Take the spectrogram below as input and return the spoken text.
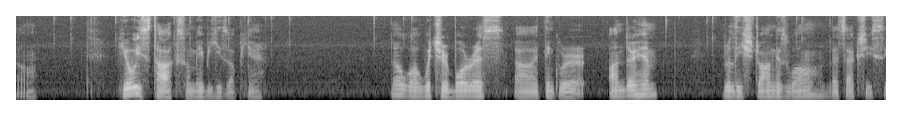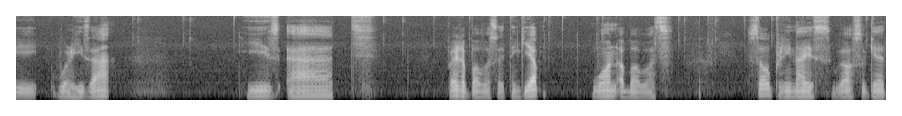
So he always talks, so maybe he's up here. Oh well, Witcher Boris. Uh, I think we're under him. Really strong as well. Let's actually see where he's at. He's at right above us, I think. Yep, one above us. So pretty nice. We also get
